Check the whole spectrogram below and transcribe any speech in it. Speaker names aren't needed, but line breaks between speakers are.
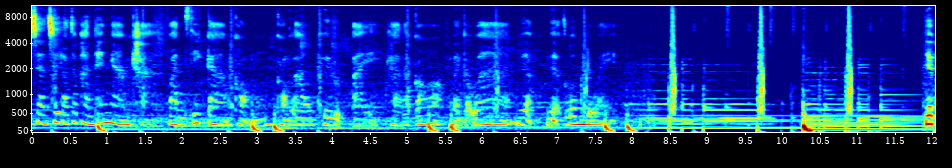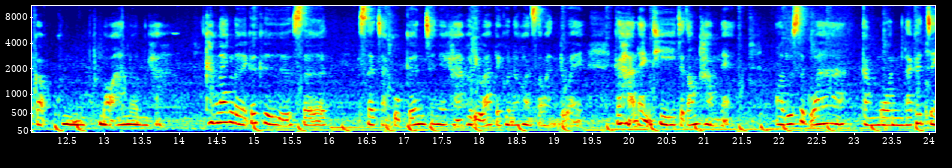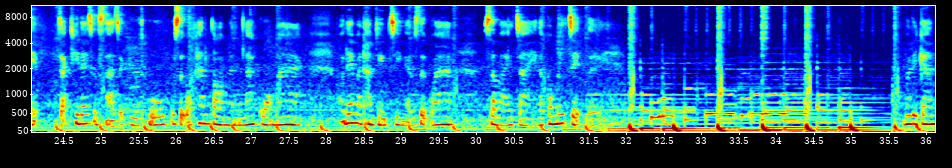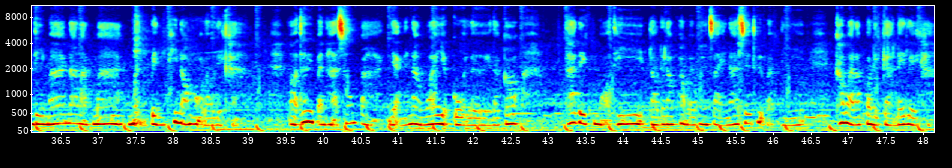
ดิฉันชื่อรัฐพันธ์แท่นงามค่ะ ฟันซี่กรามของของเราคือหลุดไปค่ะ แล้วก็เหมือนกับว่าเหงือกเหงือกล่มด้วยเดียวกับคุณคุณหมออานนท์ค่ะ ครั้งแรกเลยก็คือเซิร์ชเซิร์ชจาก Google ใช่ไหมคะพอดีว่าเป็นคนนครสวรรค์ด้วย ก็หาแหล่งที่จะต้องทำเนี่ยออรู้สึกว่ากังวลแล้วก็เจ็บจากที่ได้ศึกษาจาก YouTube รู้สึกว่าขั้นตอนมันน่ากลัวมากพอได้มาทำจริงๆรู้สึกว่า สบายใจแล้วก็ไม่เจ็บเลย บริการดีมากน่ารักมากเหมือนเป็นพี่น้องของเราเลยค่ะออถ้ามีปัญหาช่องปาก อยากแนะนำว่าอย่ากลัวเลย แล้วก็ถ้าได้คุณหมอที่เราได้รับความไว้วางใจน่าเชื่อถือแบบนี้ เข้ามารับบริการได้เลยค่ะ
